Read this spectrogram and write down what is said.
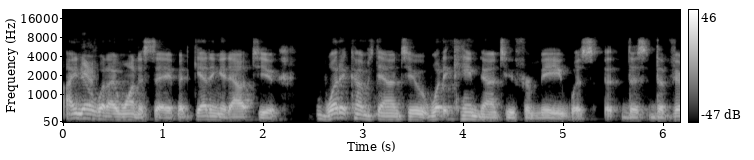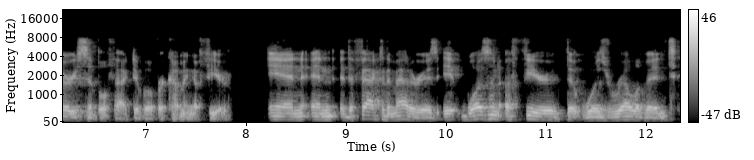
I know yeah. what I want to say, but getting it out to you, what it comes down to, what it came down to for me was this, the very simple fact of overcoming a fear. And and the fact of the matter is, it wasn't a fear that was relevant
